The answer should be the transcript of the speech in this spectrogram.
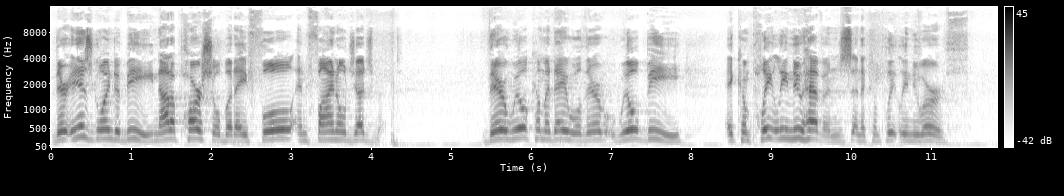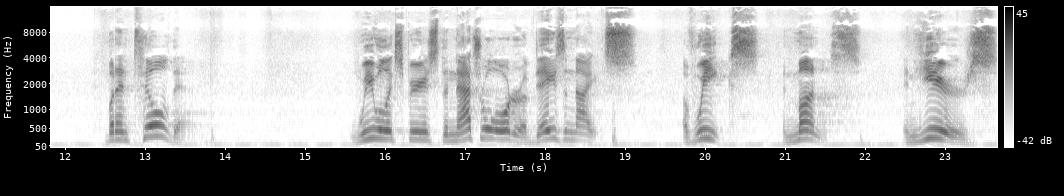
there is going to be not a partial, but a full and final judgment. There will come a day where there will be a completely new heavens and a completely new earth. But until then, we will experience the natural order of days and nights, of weeks and months and years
